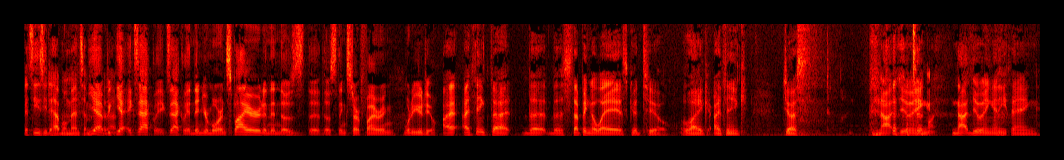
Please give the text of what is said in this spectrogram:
it's easy to have momentum. Yeah, after but that. yeah, exactly, exactly. And then you're more inspired, and then those the, those things start firing. What do you do? I, I think that the the stepping away is good too. Like I think just not doing not doing anything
